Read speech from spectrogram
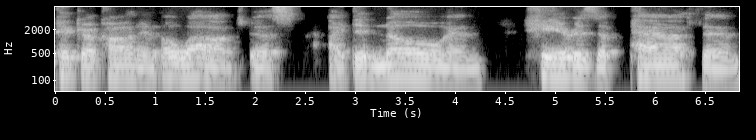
pick your card and oh wow, just I didn't know, and here is the path, and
